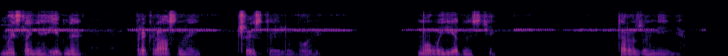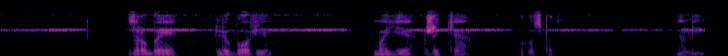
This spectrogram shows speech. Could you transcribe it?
Мислення гідне прекрасної, чистої любові, мову єдності та розуміння. Зроби любов'ю моє життя, Господи. Амінь.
